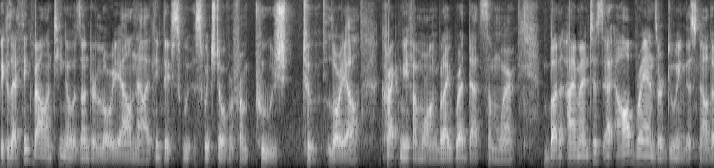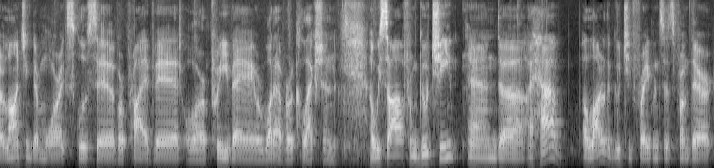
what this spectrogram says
because I think Valentino is under L'Oreal now. I think they've sw switched over from Puig to L'Oreal. Correct me if I'm wrong, but I read that somewhere. But I'm anticipating, all brands are doing this now. They're launching their more exclusive or private or privé or whatever collection. Uh, we saw from Gucci, and uh, I have a lot of the Gucci fragrances from their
